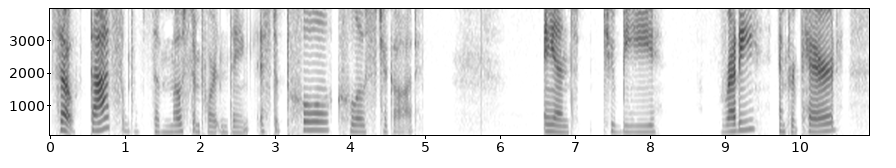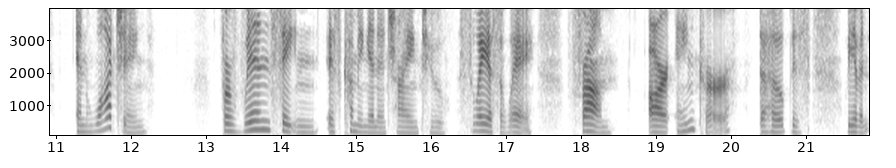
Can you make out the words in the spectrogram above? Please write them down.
So, that's the most important thing is to pull close to God and to be ready and prepared and watching for when Satan is coming in and trying to sway us away from our anchor, the hope is we have an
